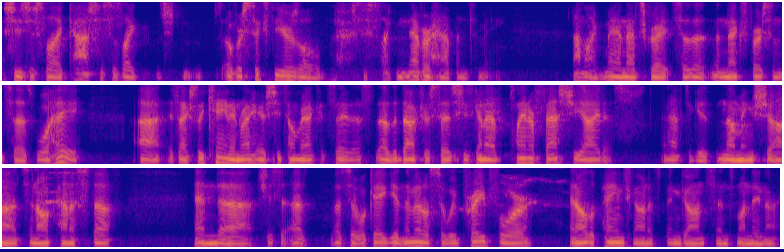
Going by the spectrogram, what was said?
She's just like, Gosh, this is like over 60 years old. It's just like never happened to me. I'm like, Man, that's great. So the, the next person says, Well, hey, uh, it's actually Kanan right here. She told me I could say this. Uh, the doctor said she's going to have plantar fasciitis and have to get numbing shots and all kind of stuff. And uh, she said, I, I, said, okay, get in the middle. So we prayed for her, and all the pain's gone. It's been gone since Monday night.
